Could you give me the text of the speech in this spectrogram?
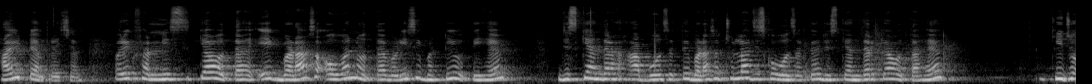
high temperature और एक फर्नेस क्या होता है? एक बड़ा सा ओवन होता है, बड़ी सी भट्टी होती है। जिसके अंदर आप बोल सकते हो, बड़ा सा चूल्हा जिसको बोल सकते हैं, जिसके अंदर क्या होता है कि जो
